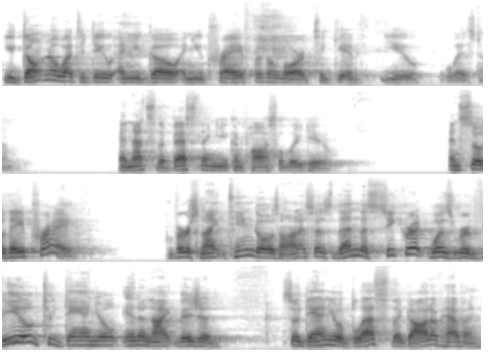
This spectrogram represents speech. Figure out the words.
you don't know what to do, and you go and you pray for the Lord to give you wisdom. And that's the best thing you can possibly do. And so they pray. Verse 19 goes on. It says, Then the secret was revealed to Daniel in a night vision. So Daniel blessed the God of heaven.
